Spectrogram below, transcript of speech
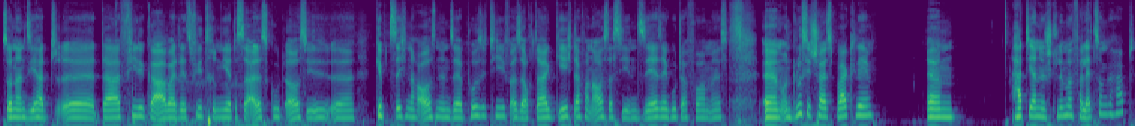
sondern sie hat äh, da viel gearbeitet, viel trainiert, es sah alles gut aus. Sie äh, gibt sich nach außen hin sehr positiv. Also auch da gehe ich davon aus, dass sie in sehr, sehr guter Form ist. Ähm, und Lucy Charles Barkley, ähm, hat ja eine schlimme Verletzung gehabt,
